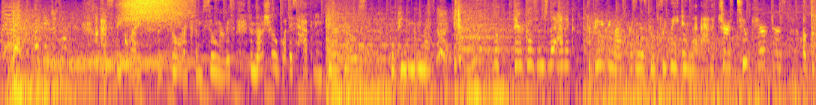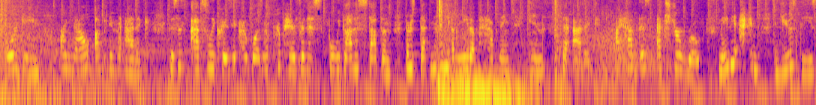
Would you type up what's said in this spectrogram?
I think it just saw me. I gotta stay quiet. But it's so hard because I'm so nervous. And I'm not sure what is happening. There it goes. The pink and green mask. It's a, look, there goes into the attic. The pink and green mask person is completely in the attic. There's two characters of the board game are now up in the attic. This is absolutely crazy. I wasn't prepared for this, but we gotta stop them. There's definitely a meetup happening in the attic. I have this extra rope. Maybe I can use these,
